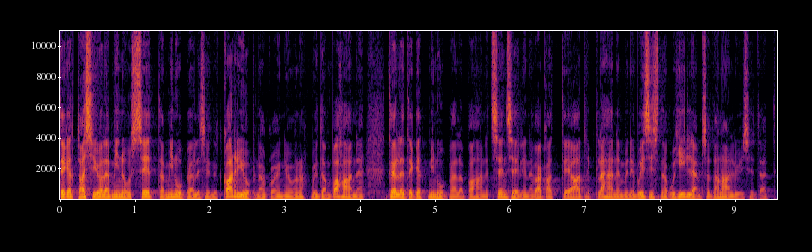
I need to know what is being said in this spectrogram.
tegelikult asi ei ole minus, see, et ta minu peale siin nüüd karjub nagu on ju, noh, või ta on pahane. ta ei ole tegelikult minu peale pahane, et see on selline väga teadlik lähenemine või siis nagu hiljem saad analüüsida, et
